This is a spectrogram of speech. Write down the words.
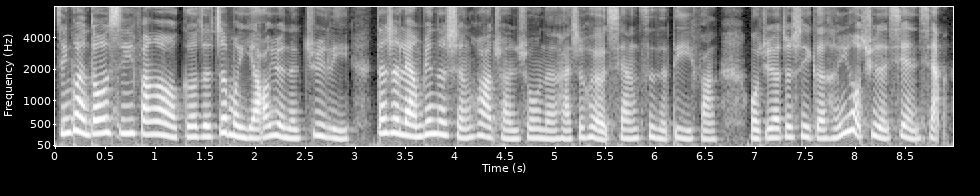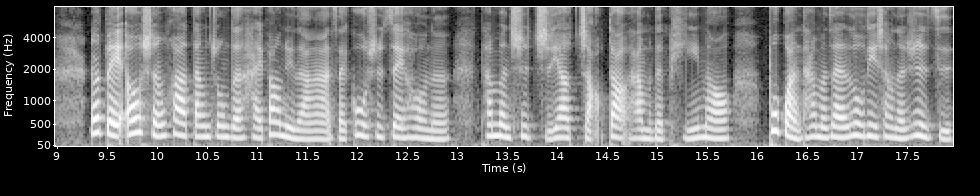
尽管东西方哦隔着这么遥远的距离，但是两边的神话传说呢，还是会有相似的地方。我觉得这是一个很有趣的现象。而北欧神话当中的海豹女郎啊，在故事最后呢，他们是只要找到他们的皮毛，不管他们在陆地上的日子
